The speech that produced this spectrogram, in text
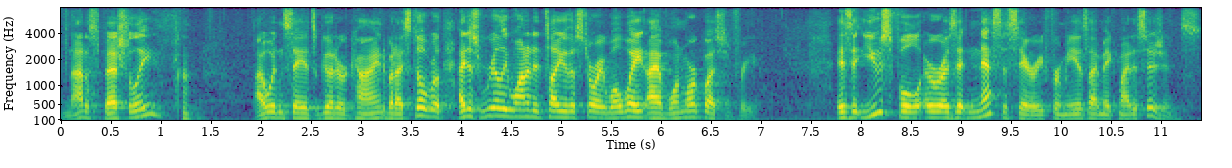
Not especially. I wouldn't say it's good or kind, but I still really, I just really wanted to tell you the story. Well, wait, I have one more question for you. Is it useful or is it necessary for me as I make my decisions?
